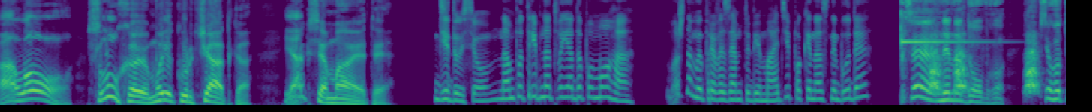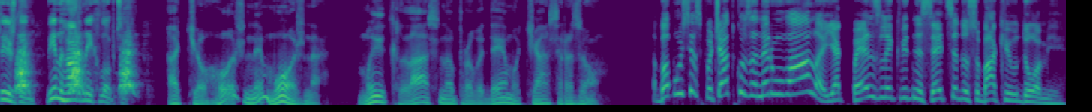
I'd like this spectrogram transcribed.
Алло, слухаю, мої курчатка. Якся маєте? Дідусю, нам потрібна твоя допомога. Можна ми привеземо тобі Маді, поки нас не буде? Це ненадовго. Всього тиждень. Він гарний хлопчик. А чого ж не можна? Ми класно проведемо час разом. Бабуся спочатку занервувала, як пензлик віднесеться до собаки у домі,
